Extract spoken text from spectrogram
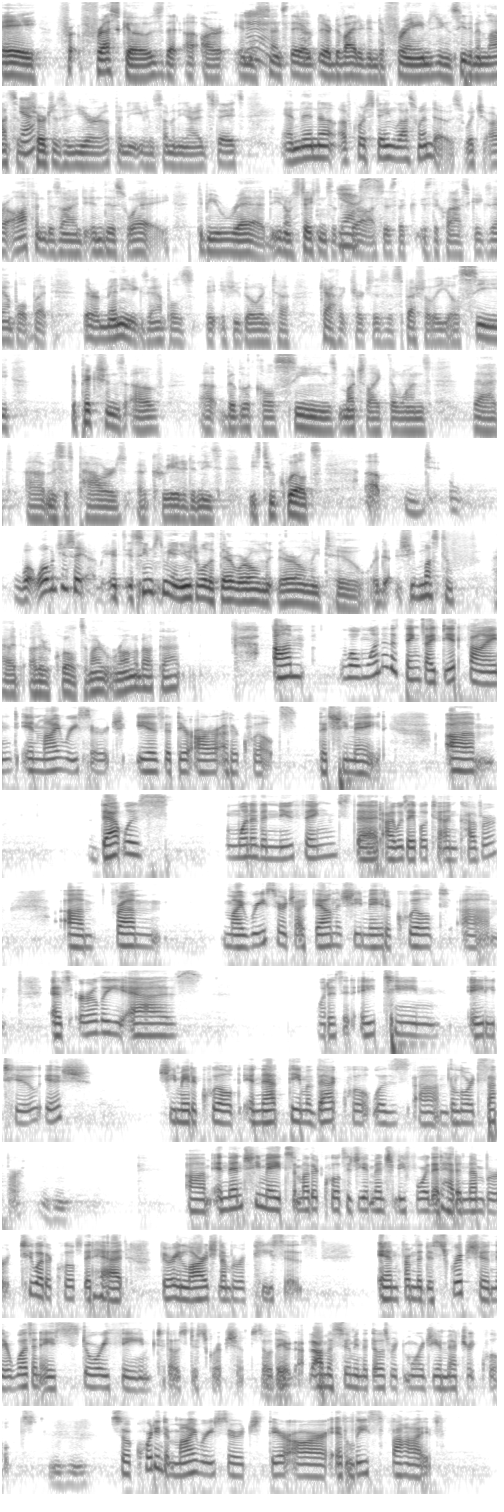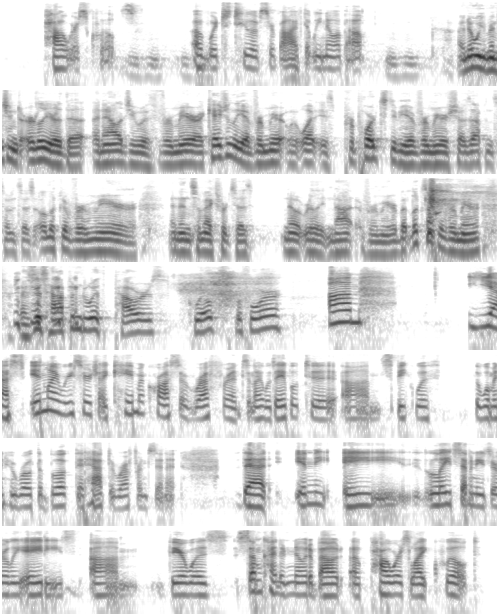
a fr- frescoes that uh, are, in mm. a sense, they are they're divided into frames. You can see them in lots of yeah. churches in Europe and even some in the United States. And then, uh, of course, stained glass windows, which are often designed in this way to be read. You know, Stations of the yes. Cross is the is the classic example, but there are many examples. If you go into Catholic churches, especially, you'll see depictions of uh, biblical scenes, much like the ones that uh, Mrs. Powers uh, created in these these two quilts. Uh, what, what would you say? It, it, seems to me unusual that there were only there are only two. She must have had other quilts. Am I wrong about that? Um, well, one of the things I did find in my research is that there are other quilts that she made. Um, that was one of the new things that I was able to uncover. Um, from my research, I found that she made a quilt um, as early as, what is it, 1882 ish. She made a quilt, and that theme of that quilt was um, the Lord's Supper. Mm-hmm. Um, and then she made some other quilts, as you had mentioned before, that had a number, two other quilts that had very large number of pieces. And from the description, there wasn't a story theme to those descriptions. So I'm assuming that those were more geometric quilts. Mm-hmm. So according to my research, there are at least five Powers quilts, mm-hmm. Mm-hmm. of which two have survived that we know about. Mm-hmm. I know we mentioned earlier the analogy with Vermeer. Occasionally, a Vermeer, what is purports to be a Vermeer, shows up, and someone says, "Oh, look, a Vermeer," and then some expert says, "No, really, not a Vermeer, but looks like a Vermeer." Has this happened with Powers quilts before? Um, yes. In my research, I came across a reference, and I was able to um, speak with the woman who wrote the book that had the reference in it. That in the a- late '70s, early '80s. Um, there was some kind of note about a Powers like quilt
